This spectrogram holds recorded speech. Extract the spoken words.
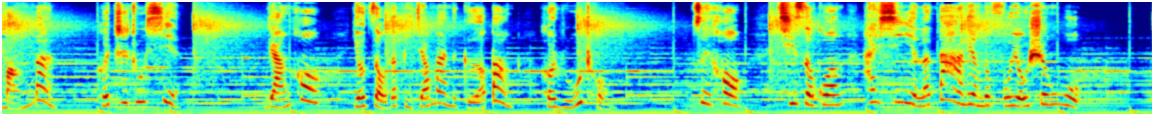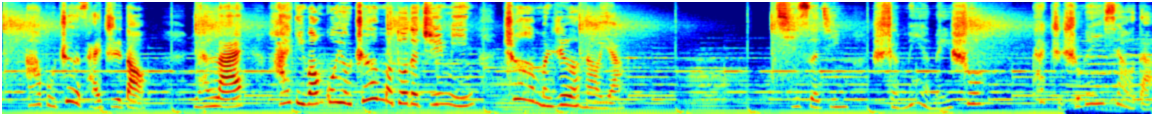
盲鳗和蜘蛛蟹，然后有走得比较慢的蛤蚌和蠕虫，最后七色光还吸引了大量的浮游生物。阿布这才知道，原来海底王国有这么多的居民，这么热闹呀！七色鲸什么也没说。他只是微笑地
